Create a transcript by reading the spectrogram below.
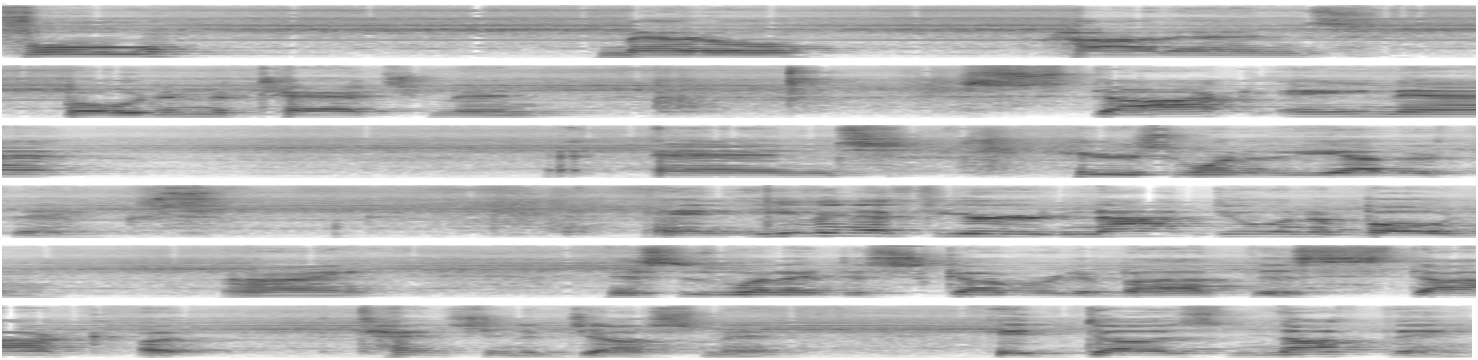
full metal hot end Bowden attachment stock ANET and here's one of the other things and even if you're not doing a Bowden, alright, this is what I discovered about this stock uh, tension adjustment. It does nothing.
